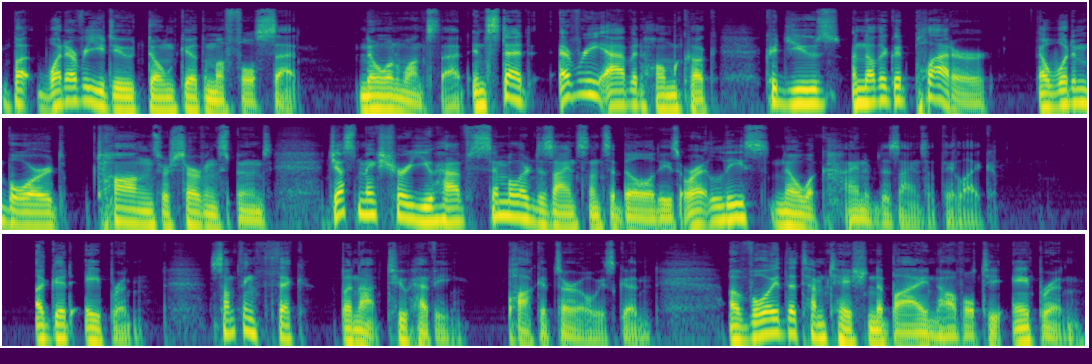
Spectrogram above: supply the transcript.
But whatever you do, don't give them a full set. No one wants that. Instead, every avid home cook could use another good platter, a wooden board, tongs, or serving spoons. Just make sure you have similar design sensibilities or at least know what kind of designs that they like a good apron, something thick but not too heavy. Pockets are always good. Avoid the temptation to buy novelty apron.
